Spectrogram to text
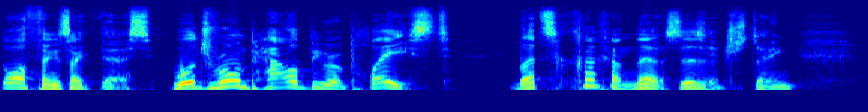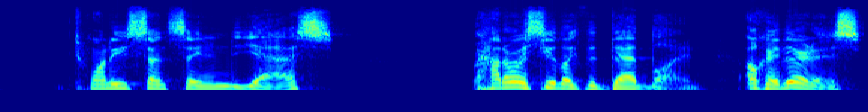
all things like this. Will Jerome Powell be replaced? Let's click on this. This is interesting. 20 cents saying yes. How do I see like the deadline? Okay, there it is.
